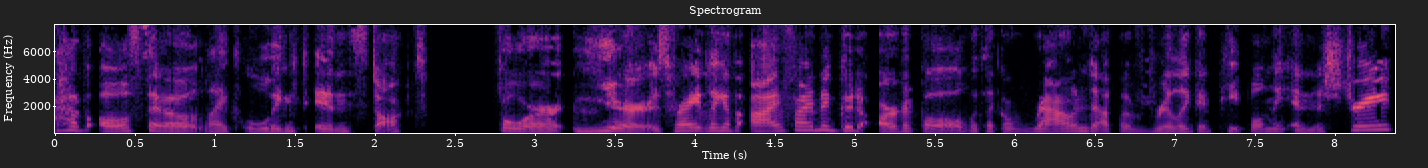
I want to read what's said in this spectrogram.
have also like LinkedIn stalked for years, right? Like if I find a good article with like a roundup of really good people in the industry,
